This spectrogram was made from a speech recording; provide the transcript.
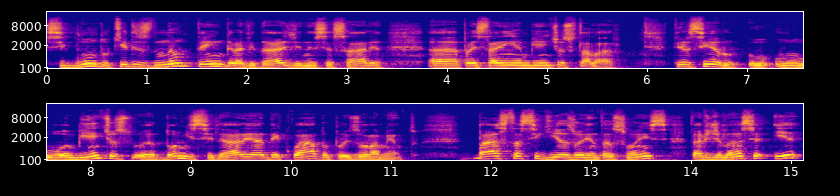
Segundo, que eles não têm gravidade necessária para estar em ambiente hospitalar. Terceiro, o, o ambiente eh, domiciliar é adequado para o isolamento. Basta seguir as orientações da vigilância e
